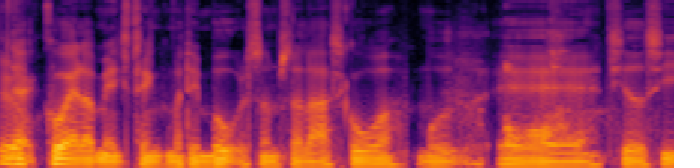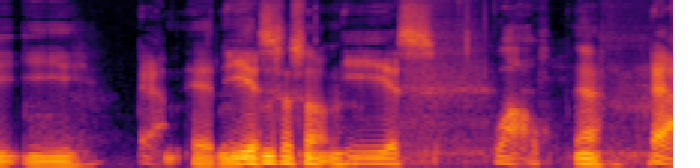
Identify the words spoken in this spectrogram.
Jo. Jeg kunne allermest tænke mig det mål, som Salah scorer mod oh. øh, Chelsea i Ja. 18-19-sæsonen. Yes. Wow. Ja. Ja.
